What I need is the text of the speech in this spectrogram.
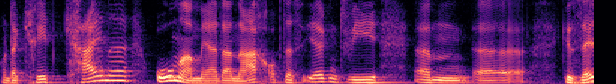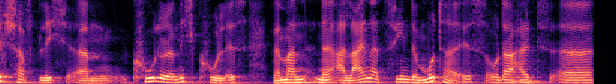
und da kräht keine Oma mehr danach, ob das irgendwie ähm, äh, gesellschaftlich ähm, cool oder nicht cool ist, wenn man eine alleinerziehende Mutter ist oder mhm. halt äh,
